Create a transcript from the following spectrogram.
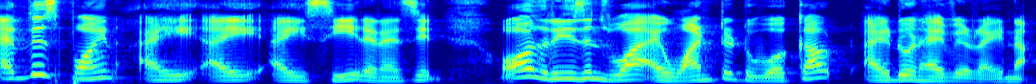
at this point, I, I I see it and I said all the reasons why I wanted to work out, I don't have it right now,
